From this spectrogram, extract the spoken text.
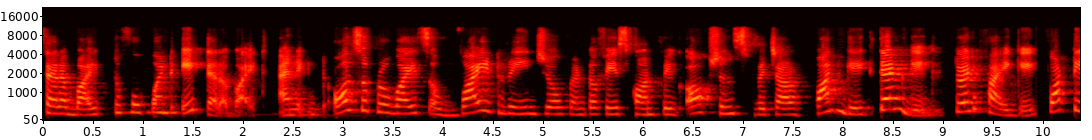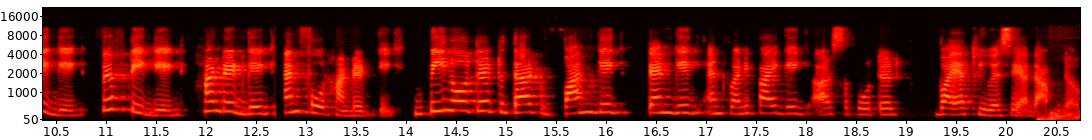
terabyte to 4.8 terabyte. And it also provides a wide range of interface config options, which are 1 gig, 10 gig, 25 gig, 40 gig, 50 gig, 100 gig, and 400 gig. Be noted that 1 gig, 10 gig, and 25 gig are supported via QSA adapter.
